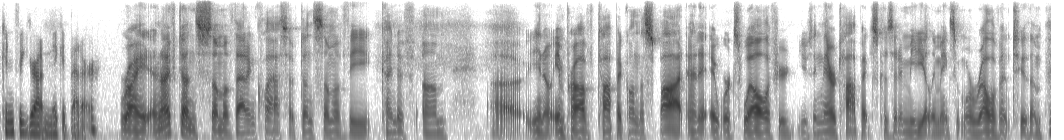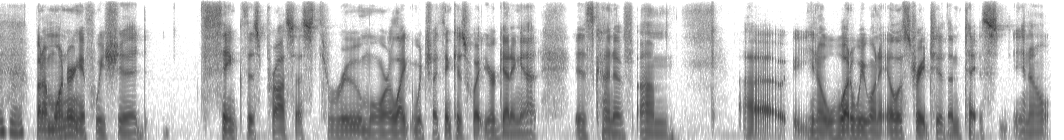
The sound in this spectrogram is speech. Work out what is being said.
can figure out and make it better right. And I've done some of that in class. I've done some of the kind of um, uh, you know improv topic on the spot, and it, it works well if you're using their topics because it immediately makes it more relevant to them. But I'm wondering if we should think this process through more, like which I think is what you're getting at, is kind of um, uh, you know what do we want to illustrate to them? S- you know,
